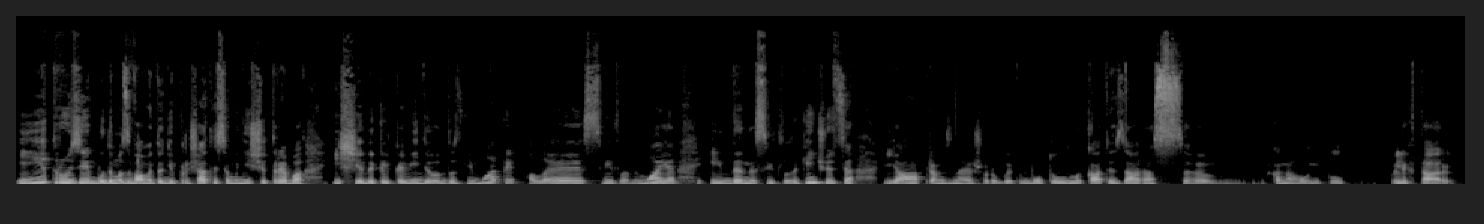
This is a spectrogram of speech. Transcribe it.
І, друзі, будемо з вами тоді прощатися. Мені ще треба іще декілька відео дознімати, але світла немає, і денне світло закінчується. Я прям не знаю, що робити. Буду вмикати зараз е, канагонку, ліхтарик.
